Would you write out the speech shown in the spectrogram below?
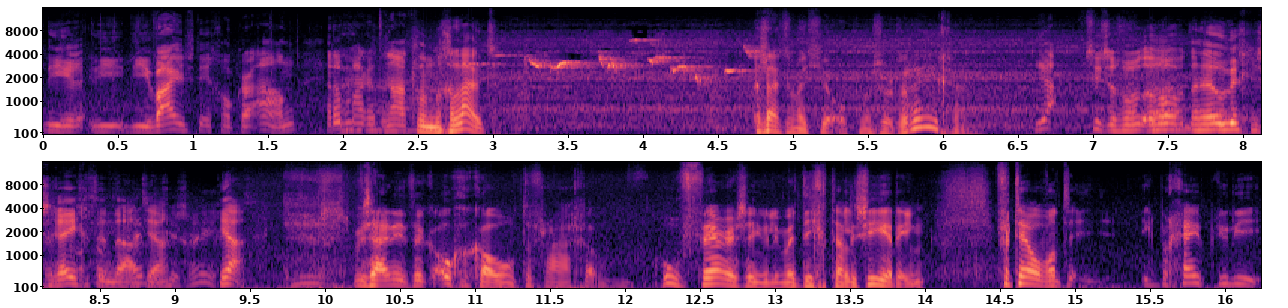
die, die, die waaien tegen elkaar aan. En dat maakt het ratelende geluid. Het lijkt een beetje op een soort regen. Ja, precies. Alsof alsof het een heel lichtjes regent inderdaad, ja. Ja, We zijn hier natuurlijk ook gekomen om te vragen, hoe ver zijn jullie met digitalisering? Vertel, want ik begreep, jullie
